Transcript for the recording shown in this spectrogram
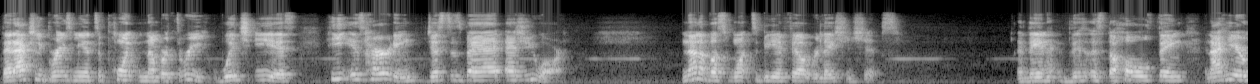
That actually brings me into point number three which is he is hurting just as bad as you are. None of us want to be in failed relationships and then this is the whole thing. And I hear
